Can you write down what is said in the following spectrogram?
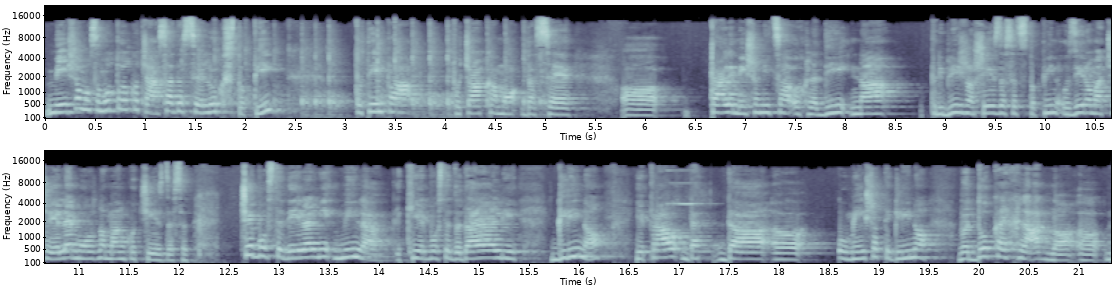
Mešamo samo toliko časa, da se luk stopi, potem pa počakamo, da se tale mešanica ohladi na približno 60 stopinj oziroma če je le možno manj kot 60. Če boste delali mila, kjer boste dodajali glino, je prav, da, da uh, umešate glino v dokaj hladno uh,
